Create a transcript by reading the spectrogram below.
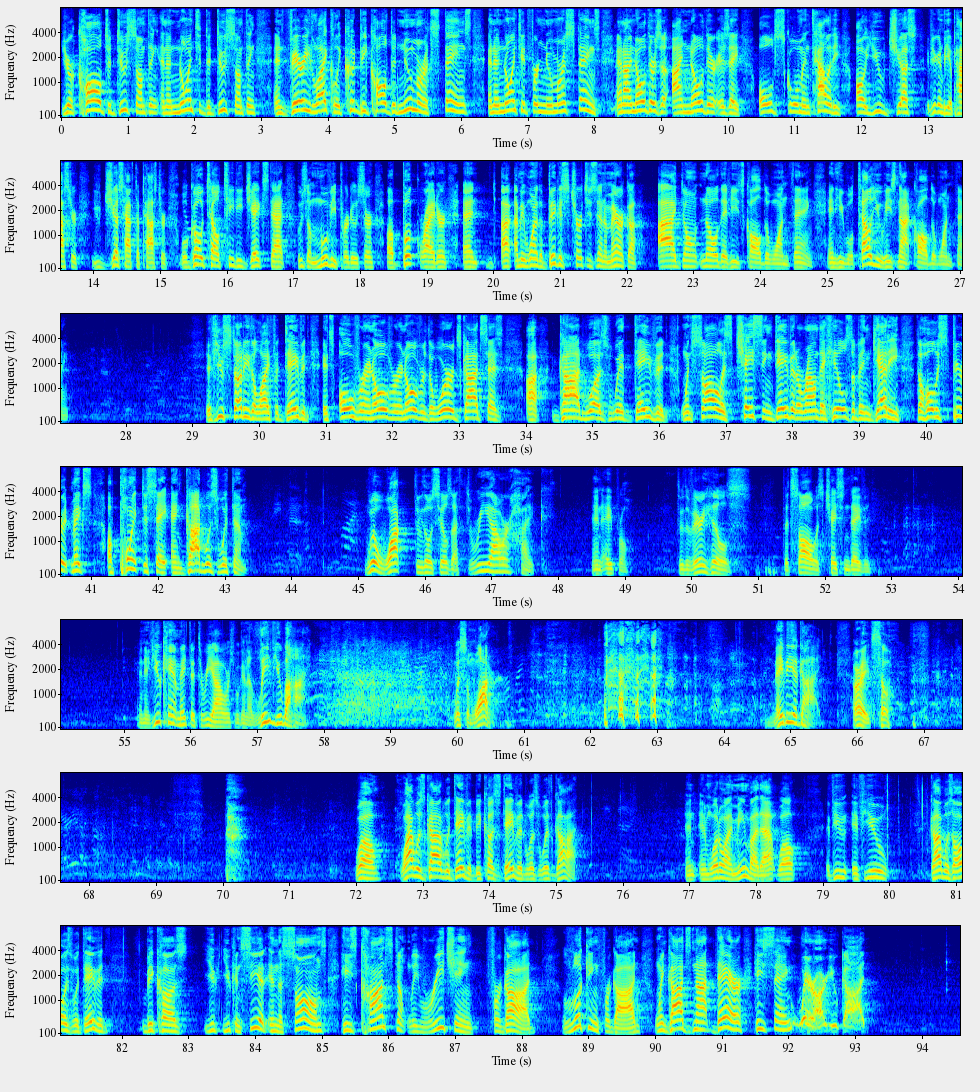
You're called to do something and anointed to do something, and very likely could be called to numerous things and anointed for numerous things. And I know there's a I know there is a old school mentality. Oh, you just, if you're gonna be a pastor, you just have to pastor. Well, go tell TD Jakes that, who's a movie producer, a book writer, and I, I mean one of the biggest churches in America. I don't know that he's called to one thing. And he will tell you he's not called to one thing. If you study the life of David, it's over and over and over the words God says, uh, God was with David. When Saul is chasing David around the hills of Engedi, the Holy Spirit makes a point to say, and God was with them. We'll walk through those hills, a three hour hike in April, through the very hills that Saul was chasing David. And if you can't make the three hours, we're going to leave you behind with some water. Maybe a guide. All right, so. well, why was God with David? Because David was with God. And, and what do I mean by that? Well, if you, if you, God was always with David because you, you can see it in the Psalms. He's constantly reaching for God looking for God. When God's not there, he's saying, Where are you, God?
